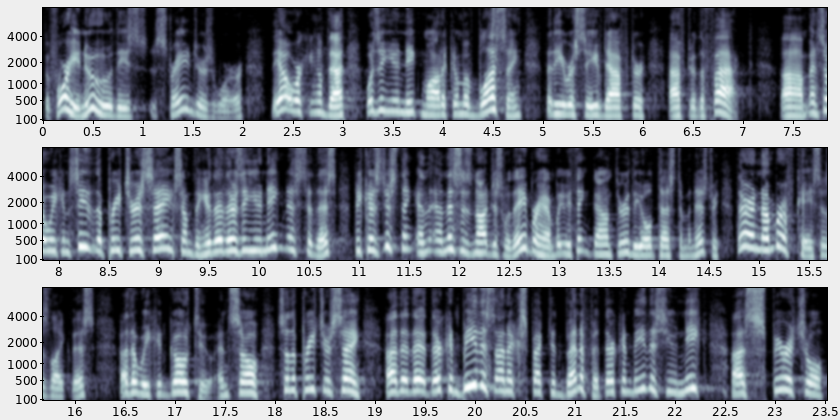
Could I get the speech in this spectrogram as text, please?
before he knew who these strangers were, the outworking of that was a unique modicum of blessing that he received after, after the fact. Um, and so we can see that the preacher is saying something here. There's a uniqueness to this because just think, and, and, this is not just with Abraham, but you think down through the Old Testament history, there are a number of cases like this uh, that we could go to. And so, so the preacher is saying uh, that there, there, can be this unexpected benefit, there can be this unique uh, spiritual,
